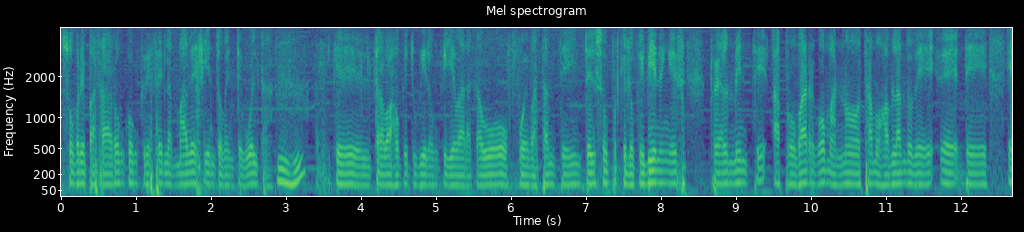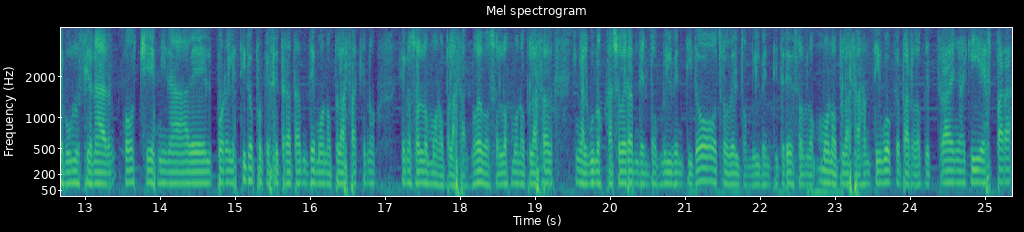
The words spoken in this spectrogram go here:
sobrepasaron con crecer las más de 120 vueltas. Así que el trabajo que tuvieron que llevar a cabo fue bastante intenso porque lo que vienen es realmente a probar gomas, no estamos hablando de, evolucionar coches ni nada de, por el estilo porque se tratan de monoplazas que no, que no son los monoplazas nuevos, son los monoplazas, en algunos casos eran del 2022, otros del 2023 son los monoplazas antiguos que para lo que traen aquí es para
